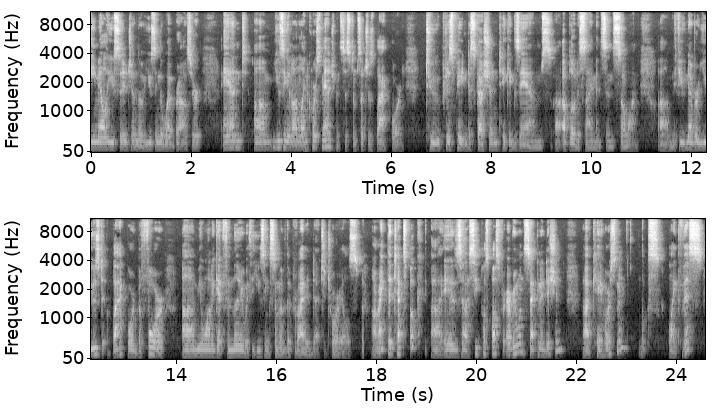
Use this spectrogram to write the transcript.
email usage and the, using the web browser, and um, using an online course management system such as Blackboard to participate in discussion, take exams, uh, upload assignments, and so on. Um, if you've never used Blackboard before, um, you'll want to get familiar with it using some of the provided uh, tutorials. All right, the textbook uh, is uh, C++ for Everyone, second edition, uh, Cay Horstmann. Looks like this.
